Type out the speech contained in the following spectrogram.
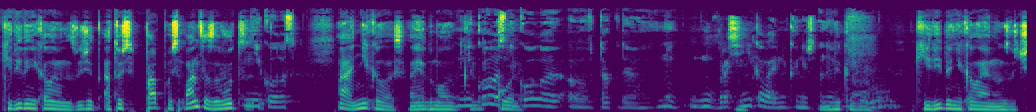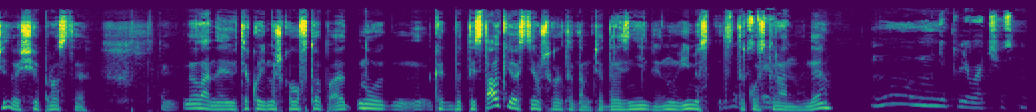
Кирида Николаевна звучит. А то есть папу испанца зовут... Николас. А, Николас. А я думал... Николас, Коль. Никола, э, так, да. Ну, ну, в России Николаевна, конечно, да. Никола. Кирида Николаевна звучит вообще просто... Ну ладно, такой немножко оф топ А, ну, как бы ты сталкивалась с тем, что как-то там тебя дразнили? Ну, имя ну, такое странное, да? Ну, мне плевать, честно.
